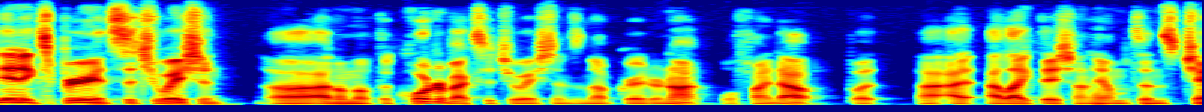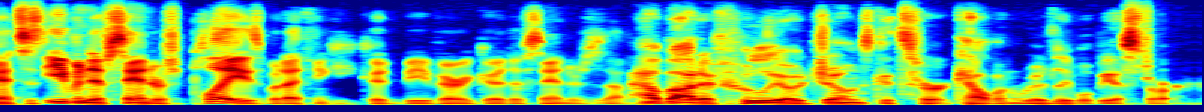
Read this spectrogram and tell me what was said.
an inexperienced situation. Uh, I don't know if the quarterback situation is an upgrade or not. We'll find out. But I, I like DaeSean Hamilton's chances, even if Sanders plays. But I think he could be very good if Sanders is out. How about if Julio Jones gets hurt, Calvin Ridley will be a star.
